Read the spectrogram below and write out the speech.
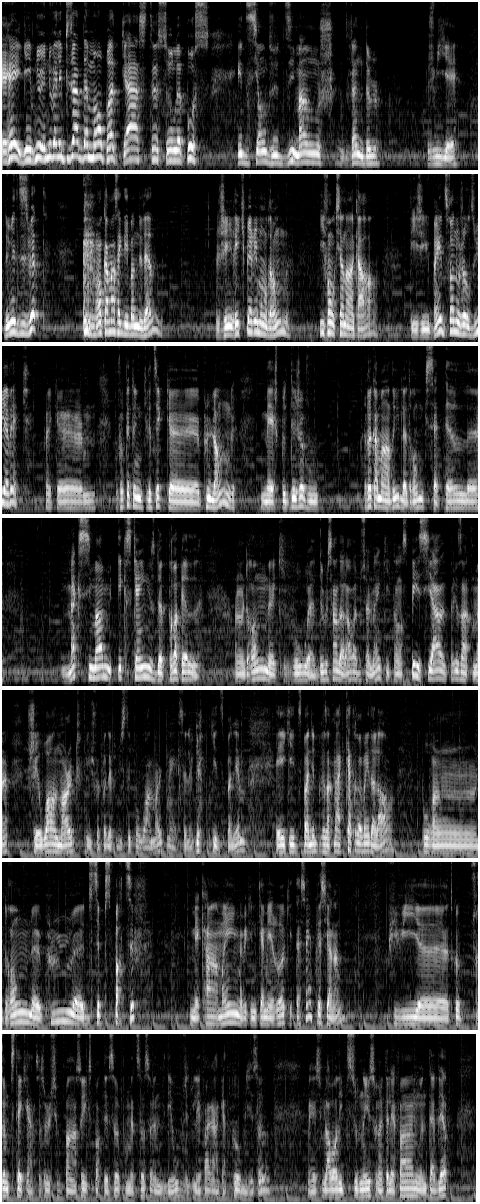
Hey hey, bienvenue à un nouvel épisode de mon podcast sur le pouce, édition du dimanche 22 juillet 2018. On commence avec des bonnes nouvelles. J'ai récupéré mon drone, il fonctionne encore, et j'ai eu bien du fun aujourd'hui avec. Fait que, euh, je peut-être une critique euh, plus longue, mais je peux déjà vous recommander le drone qui s'appelle euh, Maximum X15 de Propel. Un drone qui vaut 200$ habituellement, qui est en spécial présentement chez Walmart. Et je fais pas de la publicité pour Walmart, mais c'est le gars qui est disponible. Et qui est disponible présentement à 80$ pour un drone plus euh, du type sportif, mais quand même avec une caméra qui est assez impressionnante. Puis, euh, en tout cas, sur un petit écran. C'est sûr, si vous pensez exporter ça pour mettre ça sur une vidéo, vous voulez faire en 4K, oubliez ça. Mais si vous voulez avoir des petits souvenirs sur un téléphone ou une tablette,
